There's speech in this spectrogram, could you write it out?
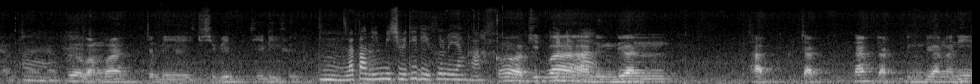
ครับใช่ครับอ่าเพื่อหวังว่าจะมีชีวิตที่ดีขึ้น อืม แล้วตอนนี้มีชีวิตที่ดีขึ้นหรือยังคะ ก็คิดว่าคิดว่าหนึ่งเดือนถัดจาก นับจากหนึ่งเดือนมานี่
